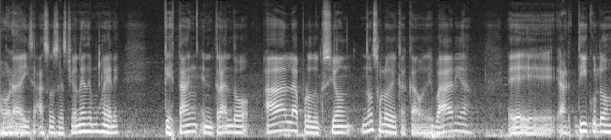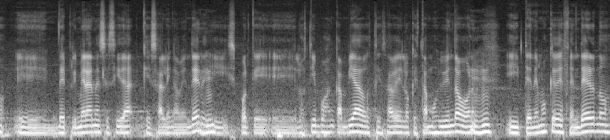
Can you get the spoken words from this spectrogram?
ahora hay asociaciones de mujeres que están entrando a la producción no solo de cacao, de varios eh, artículos eh, de primera necesidad que salen a vender y porque eh, los tiempos han cambiado, usted sabe lo que estamos viviendo ahora y tenemos que defendernos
